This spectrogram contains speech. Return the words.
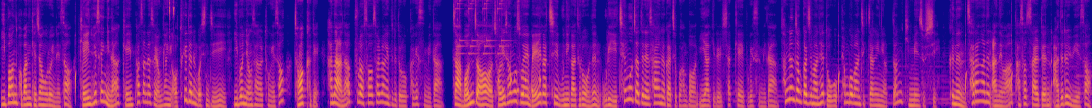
이번 법안 개정으로 인해서 개인 회생이나 개인 파산에서 영향이 어떻게 되는 것인지 이번 영상을 통해서 정확하게 하나하나 풀어서 설명해 드리도록 하겠습니다. 자, 먼저 저희 사무소에 매일같이 문의가 들어오는 우리 채무자들의 사연을 가지고 한번 이야기를 시작해 보겠습니다. 3년 전까지만 해도 평범한 직장인이었던 김민수 씨. 그는 사랑하는 아내와 5살 된 아들을 위해서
